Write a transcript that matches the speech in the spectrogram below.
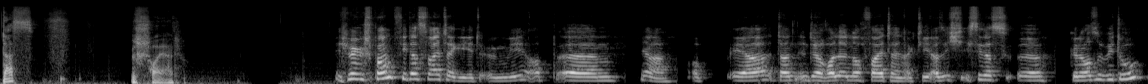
das bescheuert. Ich bin gespannt, wie das weitergeht irgendwie. Ob, ähm, ja, ob er dann in der Rolle noch weiterhin aktiv Also ich, ich sehe das äh, genauso wie du.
